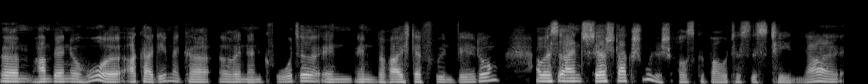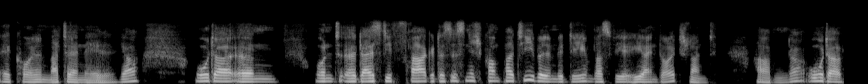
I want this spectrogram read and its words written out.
ähm, haben wir eine hohe Akademikerinnenquote im, im Bereich der frühen Bildung, aber es ist ein sehr stark schulisch ausgebautes System, ja, École maternelle, ja. Oder ähm, und äh, da ist die Frage, das ist nicht kompatibel mit dem, was wir hier in Deutschland haben. Ne? Oder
